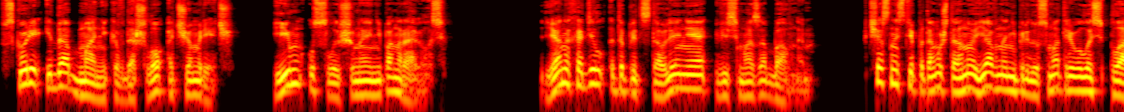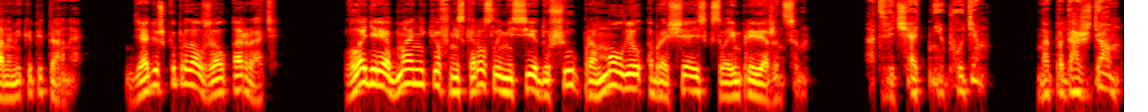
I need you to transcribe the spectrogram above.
Вскоре и до обманников дошло, о чем речь. Им услышанное не понравилось. Я находил это представление весьма забавным. В частности, потому что оно явно не предусматривалось планами капитана. Дядюшка продолжал орать. В лагере обманников низкорослый мессия душил, промолвил, обращаясь к своим приверженцам. «Отвечать не будем. Мы подождем.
